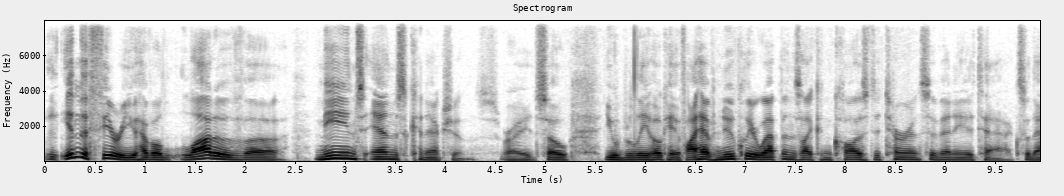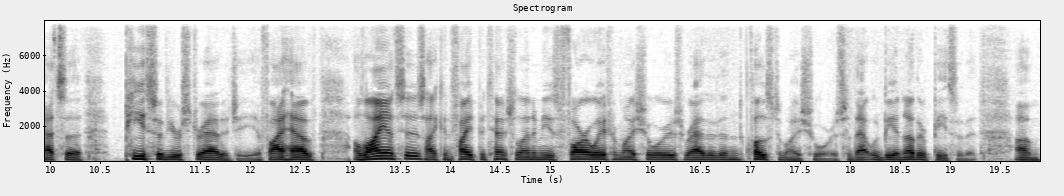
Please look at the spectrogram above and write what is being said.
in the theory, you have a lot of uh, means ends connections, right? So you believe, okay, if I have nuclear weapons, I can cause deterrence of any attack. So that's a piece of your strategy. If I have alliances, I can fight potential enemies far away from my shores rather than close to my shores. So that would be another piece of it. Um,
